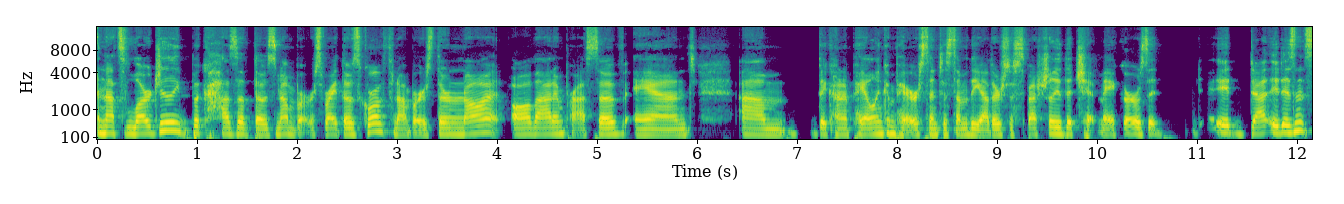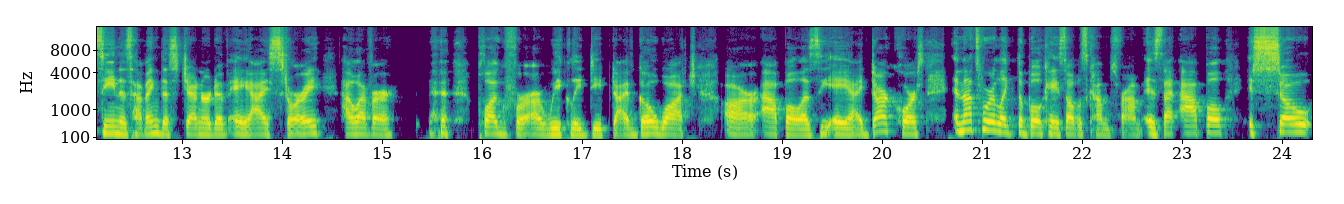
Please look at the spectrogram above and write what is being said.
And that's largely because of those numbers, right? Those growth numbers. They're not all that impressive. And um, they kind of pale in comparison to some of the others, especially the chip makers. It it do, it isn't seen as having this generative AI story. However, plug for our weekly deep dive. Go watch our Apple as the AI dark horse. And that's where like the bull case always comes from is that Apple is so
